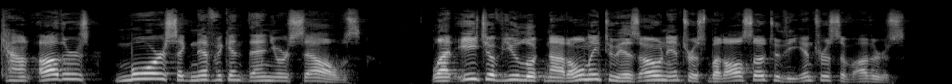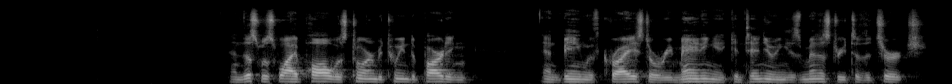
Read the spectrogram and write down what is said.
count others more significant than yourselves. Let each of you look not only to his own interest, but also to the interests of others. And this was why Paul was torn between departing and being with Christ or remaining and continuing his ministry to the church.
